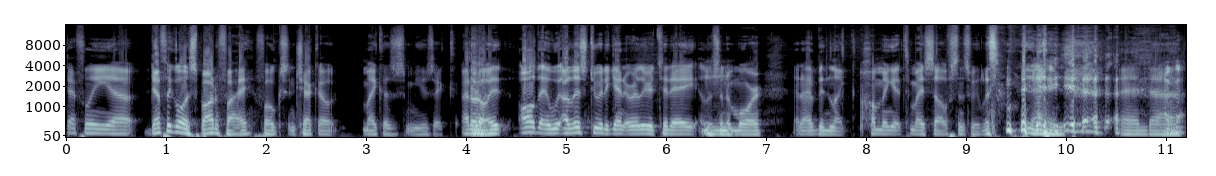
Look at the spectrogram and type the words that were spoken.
definitely, uh, definitely go on Spotify, folks, and check out Micah's music. I don't know it, all day. I listened to it again earlier today. I listened to more, and I've been like humming it to myself since we listened. Nice. and uh,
